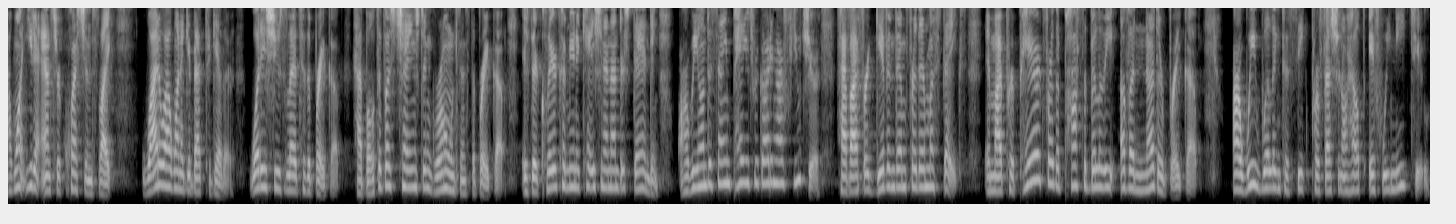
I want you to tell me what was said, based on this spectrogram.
I want you to answer questions like, why do I want to get back together? What issues led to the breakup? Have both of us changed and grown since the breakup? Is there clear communication and understanding? Are we on the same page regarding our future? Have I forgiven them for their mistakes? Am I prepared for the possibility of another breakup? Are we willing to seek professional help if we need to?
